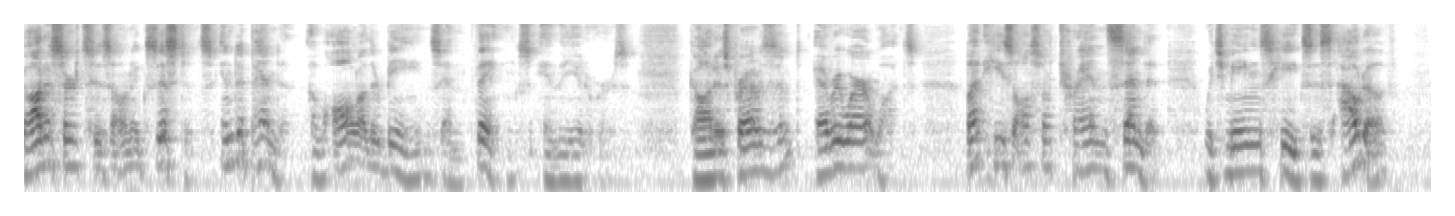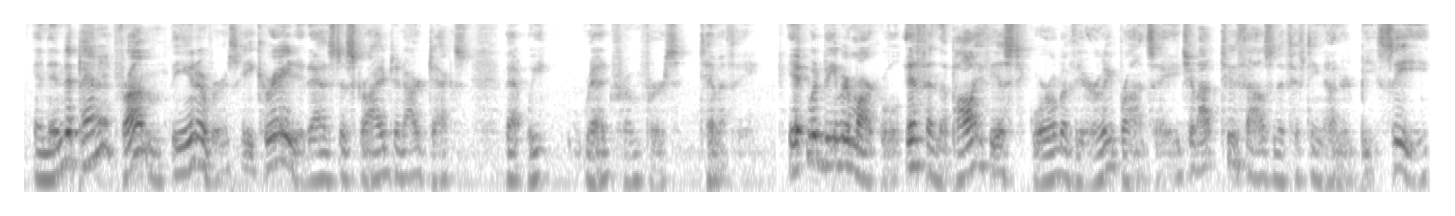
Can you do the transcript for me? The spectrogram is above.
God asserts his own existence independent of all other beings and things in the universe. God is present everywhere at once, but he's also transcendent, which means he exists out of and independent from the universe he created, as described in our text that we read from 1 Timothy. It would be remarkable if, in the polytheistic world of the early Bronze Age, about 2000 to 1500 BC,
